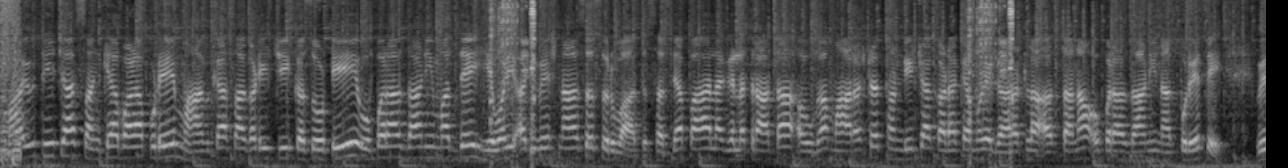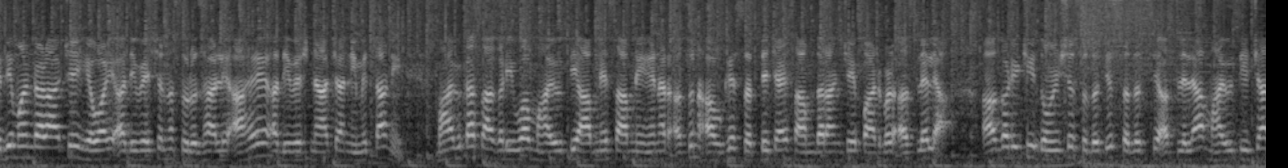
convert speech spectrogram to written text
महायुतीच्या संख्याबळापुढे महाविकास आघाडीची कसोटी उपराजधानीमध्ये हिवाळी अधिवेशनास सुरुवात. सध्या पाहायला गेलं तर आता अवघा महाराष्ट्र थंडीच्या कडाक्यामुळे गारठला असताना उपराजधानी नागपूर येथे विधिमंडळाचे हिवाळी अधिवेशन सुरू झाले आहे. अधिवेशनाच्या निमित्ताने महाविकास आघाडी व महायुती आमने सामने येणार असून अवघे सत्तेचाळीस आमदारांचे पाठबळ असलेल्या आघाडीची दोनशे सदतीस सदस्य असलेल्या महायुतीच्या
